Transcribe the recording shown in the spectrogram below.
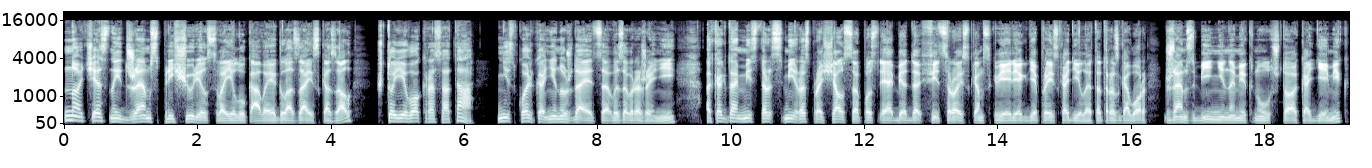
Но честный Джемс прищурил свои лукавые глаза и сказал — что его красота нисколько не нуждается в изображении, а когда мистер СМИ распрощался после обеда в Фицройском сквере, где происходил этот разговор, Джемс Бинни намекнул, что академик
